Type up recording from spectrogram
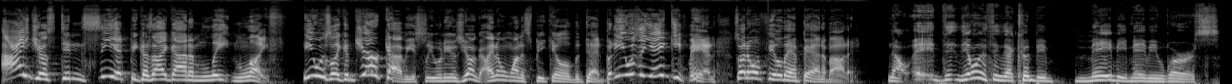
I just didn't see it because I got him late in life. He was like a jerk, obviously, when he was younger. I don't want to speak ill of the dead, but he was a Yankee fan, so I don't feel that bad about it. Now, eh, the, the only thing that could be maybe, maybe worse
